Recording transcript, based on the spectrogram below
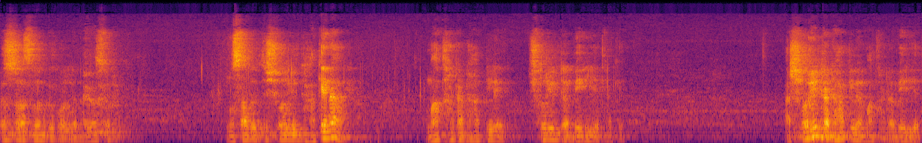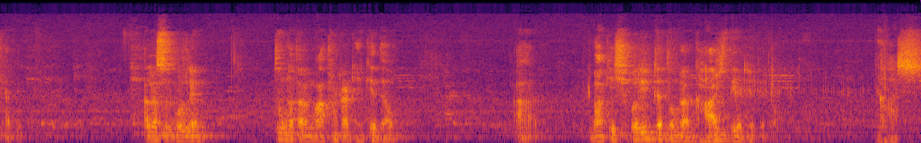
রসুল আসলামকে বললেন রসুল মুসাফের শরীর ঢাকে না, মাথাটা ঢাকলে শরীরটা বেরিয়ে থাকে। আর শরীরটা ঢাকলে মাথাটা বেরিয়ে থাকে। আল্লাহ বললেন, তোমরা তার মাথাটা ঢেকে দাও, আর বাকি শরীরটা তোমরা ঘাস দিয়ে ঢেকে দাও। ঘাস।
